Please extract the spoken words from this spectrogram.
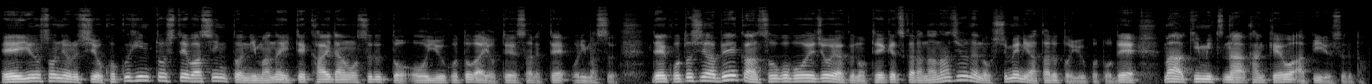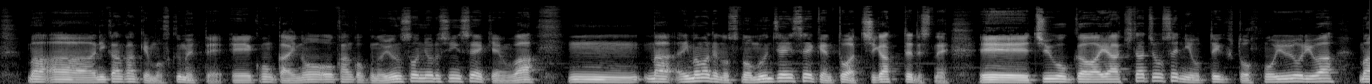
えー、ユン・ソンニョル氏を国賓としてワシントンに招いて会談をするということが予定されております。で今年は米韓相互防衛条条約の締結から70年の節目に当たるということで、まあ、緊密な関係をアピールすると、まあ、日韓関係も含めて、えー、今回の韓国のユン・ソンニョル新政権はうん、まあ、今までのそのムン・ジェイン政権とは違ってですね、えー、中国側や北朝鮮に寄っていくというよりは、ま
